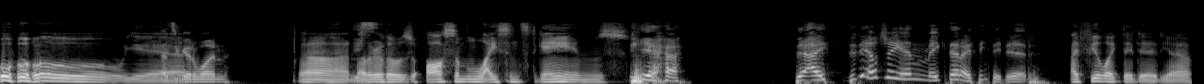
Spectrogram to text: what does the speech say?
Oh yeah, That's a good one. Uh, another of those awesome licensed games. Yeah. Did I did LJN make that? I think they did. I feel like they did, yeah.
